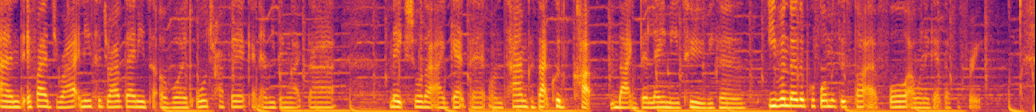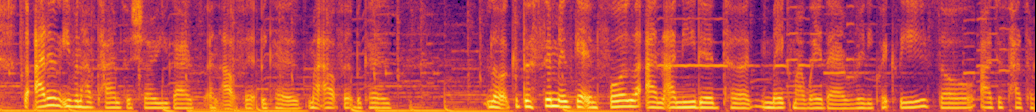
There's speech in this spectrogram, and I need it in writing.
And if I drive, need to drive there, I need to avoid all traffic and everything like that. Make sure that I get there on time because that could cut, like, delay me too. Because even though the performances start at four, I want to get there for free. So I didn't even have time to show you guys an outfit because my outfit because look, the sim is getting full and I needed to make my way there really quickly. So I just had to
